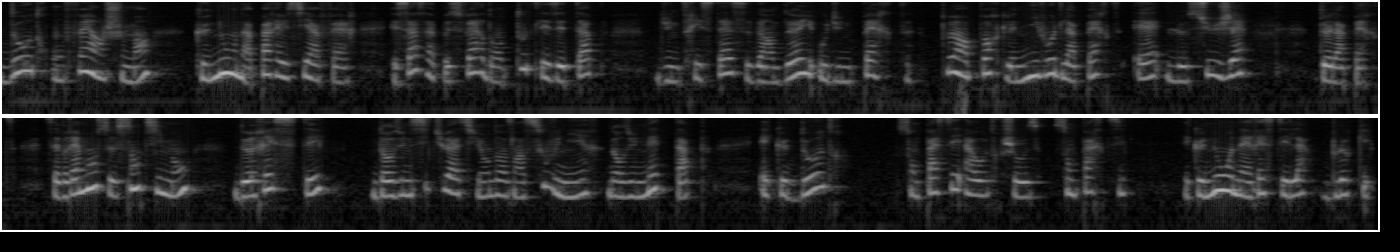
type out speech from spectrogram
d'autres ont fait un chemin que nous, on n'a pas réussi à faire. Et ça, ça peut se faire dans toutes les étapes d'une tristesse, d'un deuil ou d'une perte. Peu importe le niveau de la perte est le sujet de la perte. C'est vraiment ce sentiment de rester dans une situation, dans un souvenir, dans une étape, et que d'autres sont passés à autre chose, sont partis, et que nous, on est resté là, bloqués.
